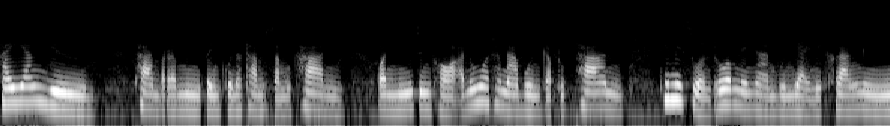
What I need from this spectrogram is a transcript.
ให้ยั่งยืน ทานบารมีเป็นคุณธรรมสำคัญ วันนี้จึงขออนุโมทนาบุญกับทุกท่าน ที่มีส่วนร่วมในงานบุญใหญ่ในครั้งนี้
